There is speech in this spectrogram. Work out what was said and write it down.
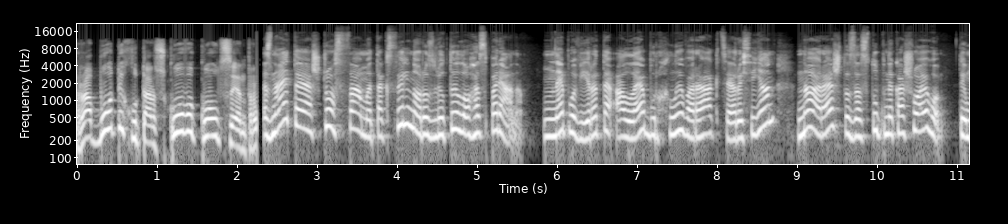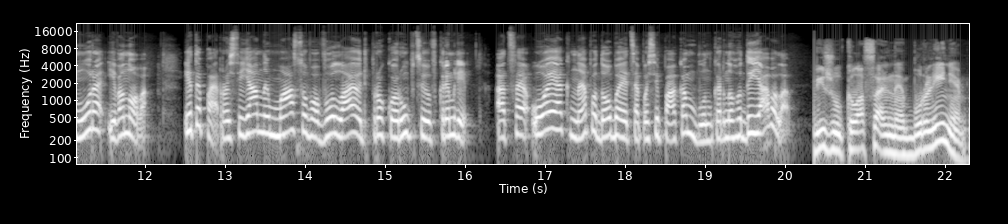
работы хуторского колл-центра. Знаєте, що саме так сильно розлютило Гаспаряна? Не повірите, але бурхлива реакція росіян на арешт заступника Шойгу Тимура Іванова. І тепер росіяни масово волають про корупцію в Кремлі. А це ой як не подобається посіпакам бункерного диявола. Вижу колоссальное бурление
